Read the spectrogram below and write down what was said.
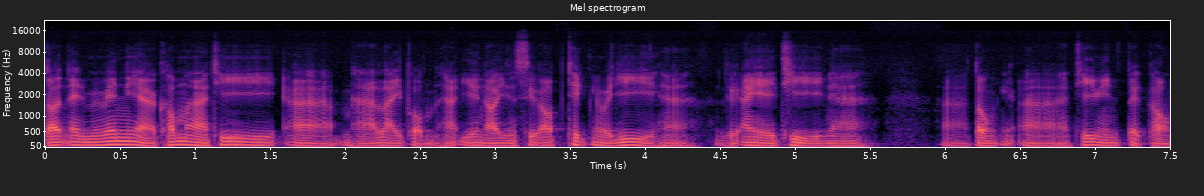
Don Norman เนี่ยเขามาที่มหาลัยผมฮะ Illinois Institute of Technology ฮะหรือ IIT นะฮะ ตรงที่มีตึกของ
